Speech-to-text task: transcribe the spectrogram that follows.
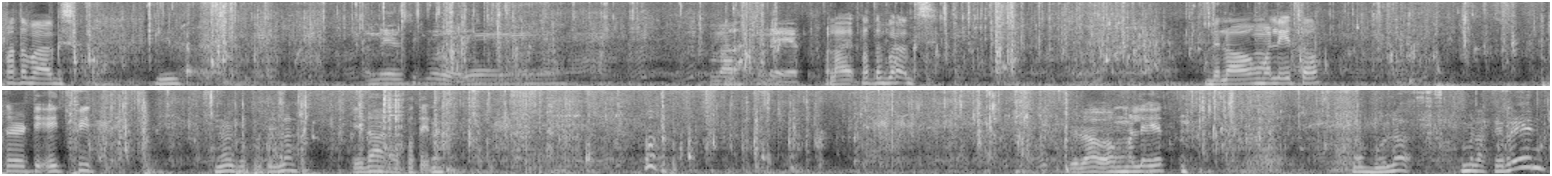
Sabi pa to bags. Ano yan siguro? Yung... Wala sa maliit. Malaki pa to bags. Dalawang maliit to. 38 feet. Nga, kapatid na. Hindi na, puti na. Huh. Dalawang maliit. Nabula. Malaki rin.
